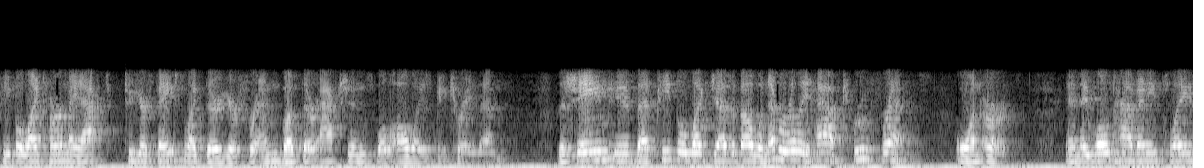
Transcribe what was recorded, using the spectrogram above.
People like her may act to your face like they're your friend, but their actions will always betray them. The shame is that people like Jezebel will never really have true friends on earth, and they won't have any place,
